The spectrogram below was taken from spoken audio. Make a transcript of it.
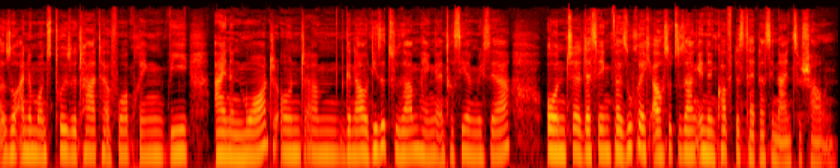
so eine monströse Tat hervorbringen wie einen Mord. Und ähm, genau diese Zusammenhänge interessieren mich sehr. Und äh, deswegen versuche ich auch sozusagen in den Kopf des Täters hineinzuschauen.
